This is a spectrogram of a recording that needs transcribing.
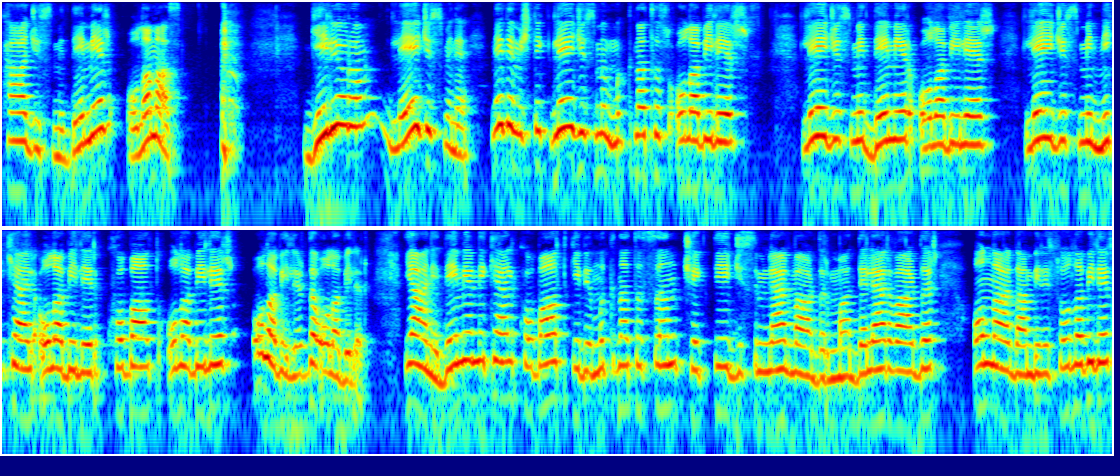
K cismi demir olamaz. Geliyorum L cismine. Ne demiştik? L cismi mıknatıs olabilir. L cismi demir olabilir. L cismi nikel olabilir, kobalt olabilir, olabilir de olabilir. Yani demir, nikel, kobalt gibi mıknatısın çektiği cisimler vardır, maddeler vardır. Onlardan birisi olabilir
